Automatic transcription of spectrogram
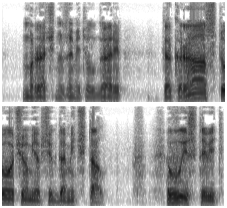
— мрачно заметил Гарри. «Как раз то, о чем я всегда мечтал. Выставить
